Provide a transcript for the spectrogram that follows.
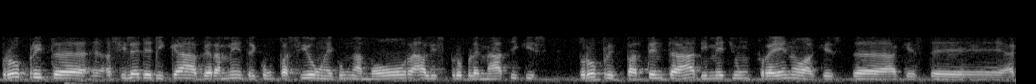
proprio eh, si le dedica veramente con passione e con amore alle problematiche proprio per tentare di mettere un freno a questi a a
